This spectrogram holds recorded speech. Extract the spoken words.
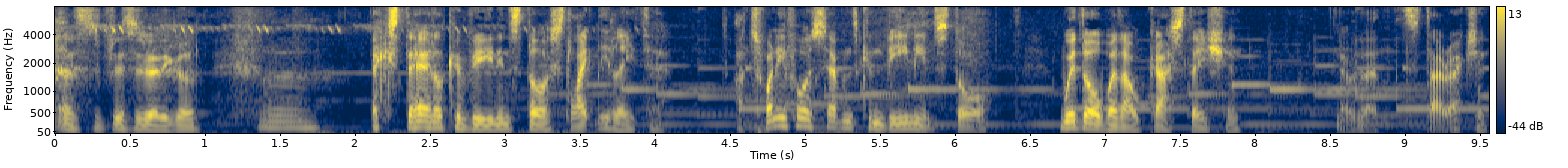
this, is- this is really good. Uh. External convenience store slightly later. A 24 7 convenience store, with or without gas station. No, that's direction.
